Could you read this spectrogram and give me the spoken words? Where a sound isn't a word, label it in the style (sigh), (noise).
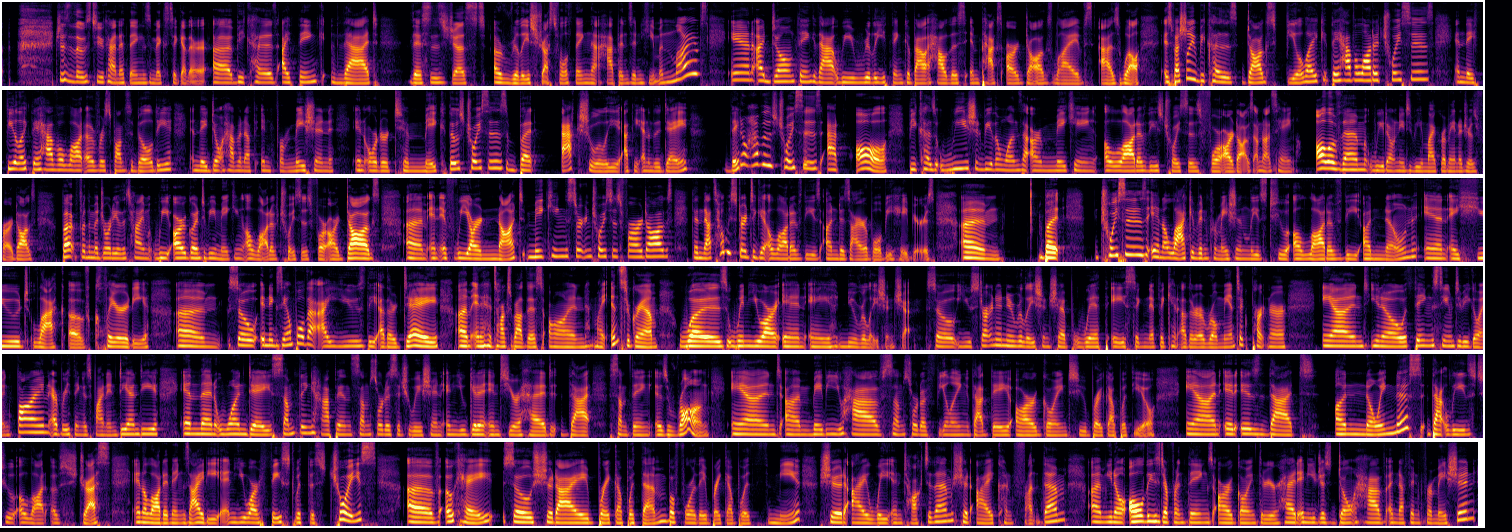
(laughs) Just those two kind of things mixed together uh, because I think that this is just a really stressful thing that happens in human lives. And I don't think that we really think about how this impacts our dogs' lives as well, especially because dogs feel like they have a lot of choices and they feel like they have a lot of responsibility and they don't have enough information in order to make those choices. But actually, at the end of the day, they don't have those choices at all because we should be the ones that are making a lot of these choices for our dogs. I'm not saying all of them. We don't need to be micromanagers for our dogs, but for the majority of the time, we are going to be making a lot of choices for our dogs. Um, and if we are not making certain choices for our dogs, then that's how we start to get a lot of these undesirable behaviors. Um, but choices and a lack of information leads to a lot of the unknown and a huge lack of clarity. Um, so, an example that I used the other day, um, and I had talked about this on my Instagram, was when you are in a new relationship. So, you start in a new relationship with a significant other, a romantic partner, and you know, things seem to be going fine, everything is fine and dandy. And then one day, something happens, some sort of situation, and you get it into your head that something is wrong. And um, maybe you have some sort of feeling that they are going to break up with you. And it is that unknowingness that leads to a lot of stress and a lot of anxiety. And you are faced with this choice of, okay, so should I break up with them before they break up with me? Should I wait and talk to them? Should I confront them? Um, you know, all these different things are going through your head, and you just don't have enough information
